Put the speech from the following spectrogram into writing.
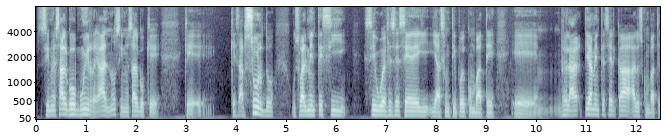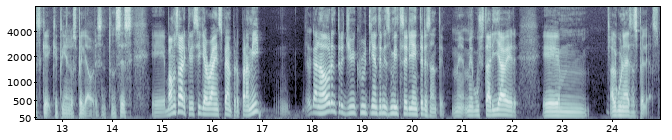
si no es algo muy real, ¿no? si no es algo que, que es absurdo, usualmente sí si UFC cede y, hace un tipo de combate eh, relativamente cerca a los combates que, piden los peleadores. Entonces, eh, vamos a ver qué le sigue a Ryan Span, pero para mí, el ganador entre Jimmy Crute y Anthony Smith sería interesante. Me, gustaría ver em, alguna de esas peleas.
